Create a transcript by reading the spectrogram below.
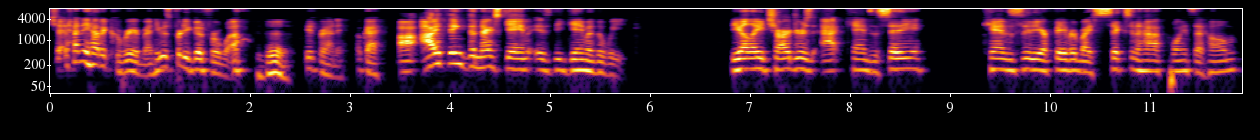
Chad Henne had a career, man. He was pretty good for a while. He did. Good for Henne. Okay. Uh, I think the next game is the game of the week. The LA Chargers at Kansas City. Kansas City are favored by six and a half points at home.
